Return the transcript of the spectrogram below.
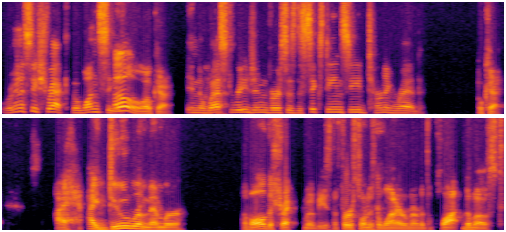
We're going to see Shrek, the one seed. Oh, okay. In the okay. West region versus the 16 seed turning red. Okay. I I do remember of all the Shrek movies, the first one is the one I remember the plot the most.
